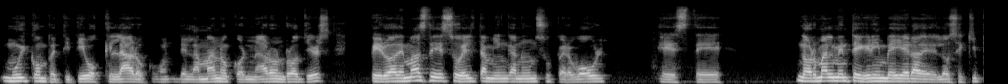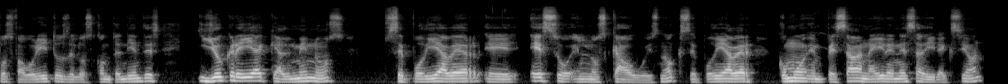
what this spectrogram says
muy competitivo, claro, de la mano con Aaron Rodgers, pero además de eso él también ganó un Super Bowl. Este, normalmente Green Bay era de los equipos favoritos, de los contendientes, y yo creía que al menos se podía ver eh, eso en los Cowboys, ¿no? Que se podía ver cómo empezaban a ir en esa dirección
